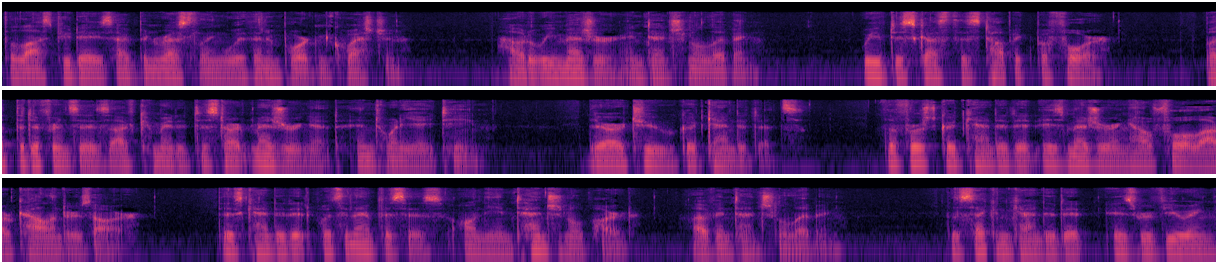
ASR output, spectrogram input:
The last few days, I've been wrestling with an important question How do we measure intentional living? We've discussed this topic before, but the difference is I've committed to start measuring it in 2018. There are two good candidates. The first good candidate is measuring how full our calendars are. This candidate puts an emphasis on the intentional part of intentional living. The second candidate is reviewing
